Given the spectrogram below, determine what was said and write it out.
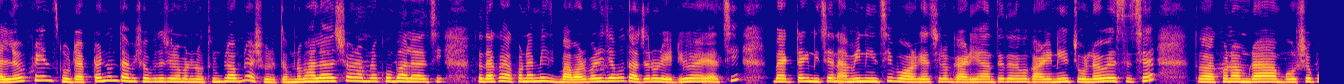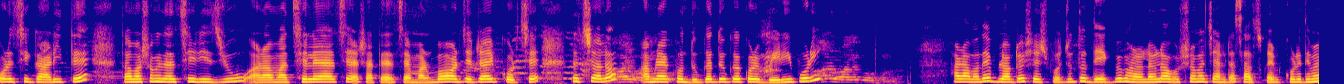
হ্যালো ফ্রেন্ডস গুড আফটারনুন তো আমি সবিতা ছিল আমার নতুন ব্লগ না শুরু তোমরা ভালো আছো আর আমরা খুব ভালো আছি। তো দেখো, এখন আমি বাবার বাড়ি যাব, তার জন্য রেডি হয়ে গেছি। ব্যাগটা নিচে নামিয়ে নিয়েছি, বর গেছিল গাড়ি আনতে, তো দেখো গাড়ি নিয়ে চলেও এসেছে। তো এখন আমরা বসে পড়েছি গাড়িতে। তো আমার সঙ্গে যাচ্ছি রিজু আর আমার ছেলে আছে, আর সাথে আছে আমার বর যে ড্রাইভ করছে। তো চলো, আমরা এখন দুগ্গা দুগ্গা করে বেরিয়ে পড়ি। আর আমাদের ব্লগটা শেষ পর্যন্ত দেখবে, ভালো লাগলে অবশ্যই আমার চ্যানেলটা সাবস্ক্রাইব করে দেবে।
